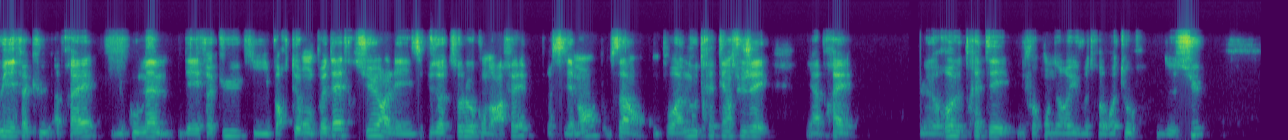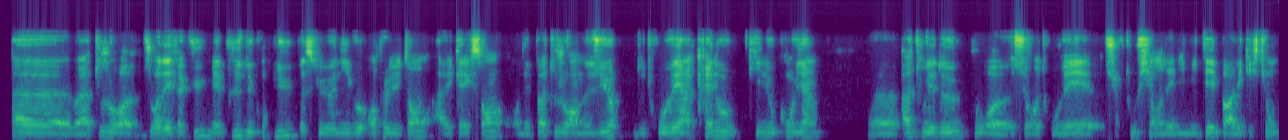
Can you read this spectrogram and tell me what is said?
une FAQ après, du coup même des FAQ qui porteront peut-être sur les épisodes solo qu'on aura fait précisément. Comme ça, on pourra nous traiter un sujet et après le retraiter une fois qu'on aura eu votre retour dessus. Euh, voilà, toujours, toujours des FAQ, mais plus de contenu parce qu'au niveau emploi du temps, avec Alexandre, on n'est pas toujours en mesure de trouver un créneau qui nous convient euh, à tous les deux pour euh, se retrouver, surtout si on est limité par les questions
